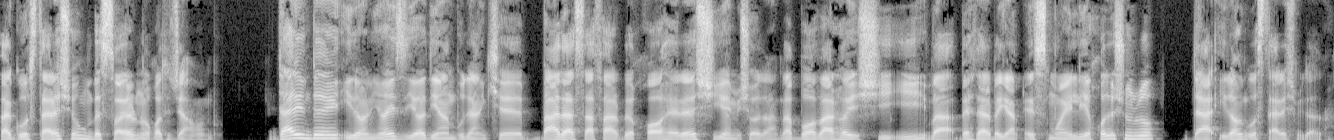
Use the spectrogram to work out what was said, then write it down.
و گسترش اون به سایر نقاط جهان بود. در این بین ایرانی های زیادی هم بودن که بعد از سفر به قاهره شیعه می شدن و باورهای شیعی و بهتر بگم اسماعیلی خودشون رو در ایران گسترش می‌دادن.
